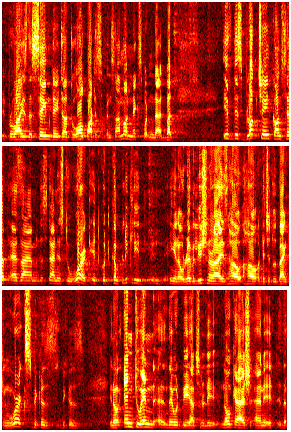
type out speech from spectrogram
it provides the same data to all participants. I'm not an expert in that, but if this blockchain concept, as I understand, is to work, it could completely, you know, revolutionize how, how digital banking works because, because you know, end to end, uh, there would be absolutely no cash, and it, the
